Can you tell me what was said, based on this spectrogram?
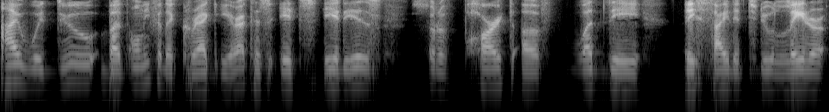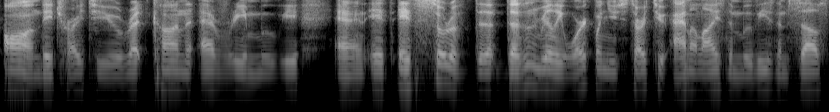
I would do, but only for the Craig era, because it's it is sort of part of what they decided to do later on. They try to retcon every movie, and it it sort of d- doesn't really work when you start to analyze the movies themselves.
